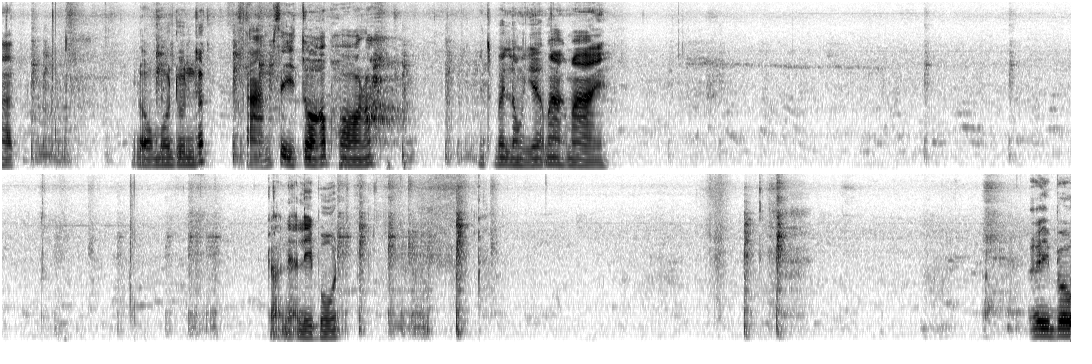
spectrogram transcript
นะครับ ลงโมดูลสักสามสี่ตัวก็พอเนาะไม่จะไม่ลงเยอะมากมายก็เนี่ย รีบูตรีบู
